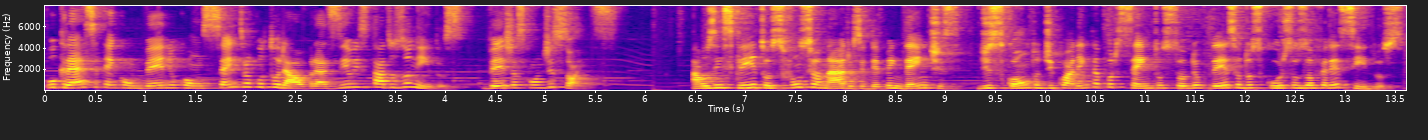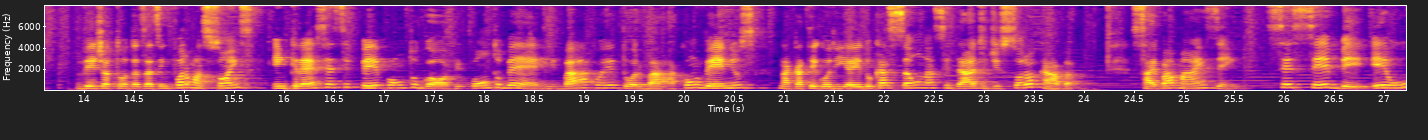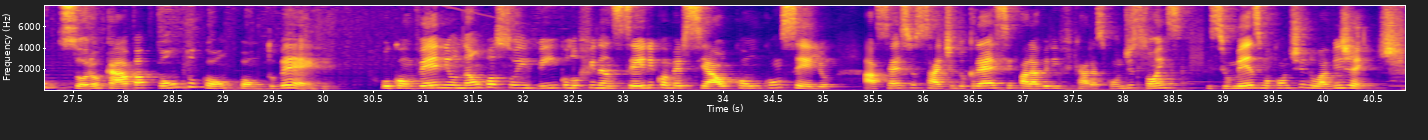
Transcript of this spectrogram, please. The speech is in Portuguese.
O Cresce tem convênio com o Centro Cultural Brasil Estados Unidos. Veja as condições. Aos inscritos, funcionários e dependentes, desconto de 40% sobre o preço dos cursos oferecidos. Veja todas as informações em crescsp.gov.br barra corretor barra convênios na categoria Educação na cidade de Sorocaba. Saiba mais em ccbeusorocaba.com.br. O convênio não possui vínculo financeiro e comercial com o Conselho Acesse o site do Cresce para verificar as condições e se o mesmo continua vigente.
